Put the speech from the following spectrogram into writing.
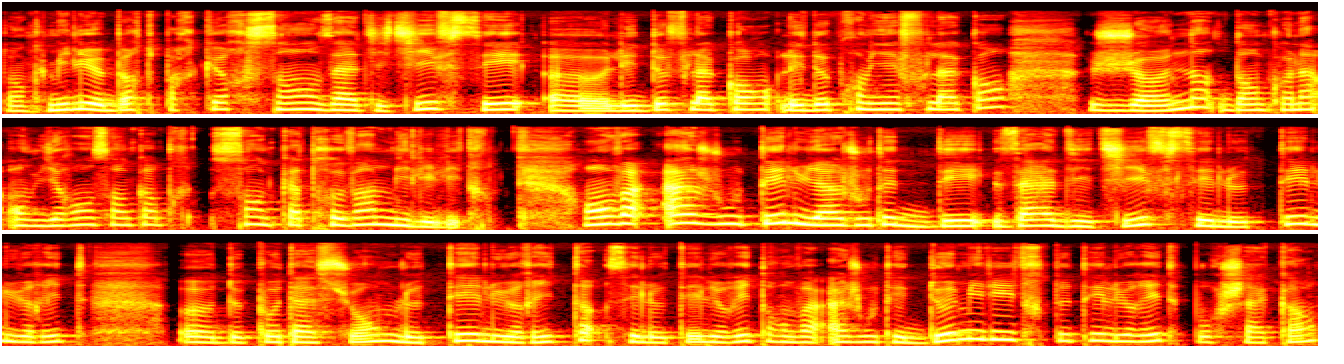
Donc, milieu Burt Parker sans additif, c'est euh, les deux flacons, les deux premiers flacons jaunes. Donc, on a environ 180 millilitres. On va ajouter, lui ajouter des additifs. C'est le tellurite euh, de potassium. Le tellurite, c'est le tellurite. On va ajouter 2 ml de tellurite pour chacun.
